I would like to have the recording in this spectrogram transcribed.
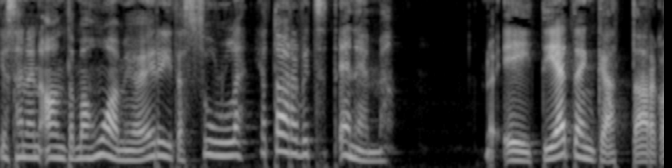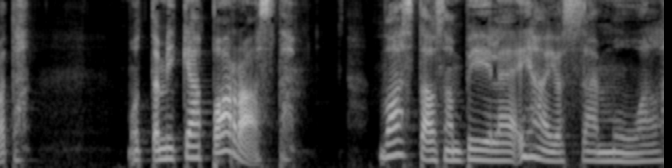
jos hänen antama huomio ei riitä sulle ja tarvitset enemmän. No ei tietenkään tarkoita, mutta mikä parasta? Vastaushan piilee ihan jossain muualla.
